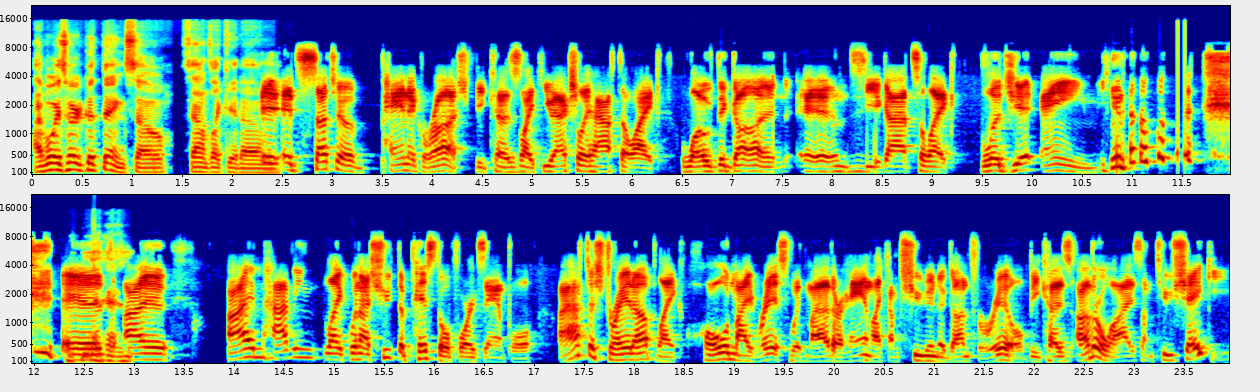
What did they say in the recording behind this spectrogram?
I've always heard good things, so sounds like it, um... it. It's such a panic rush because like you actually have to like load the gun and you got to like legit aim, you know. and I I'm having like when I shoot the pistol, for example, I have to straight up like hold my wrist with my other hand like I'm shooting a gun for real because otherwise I'm too shaky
